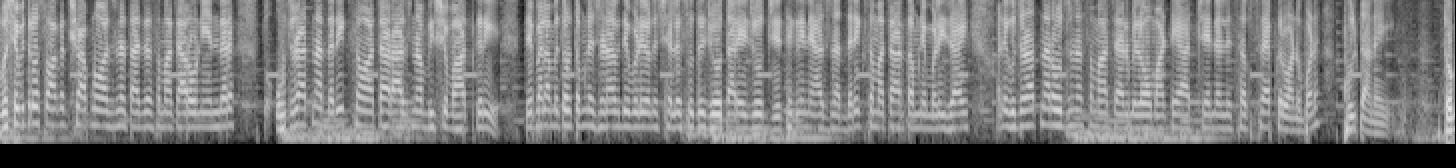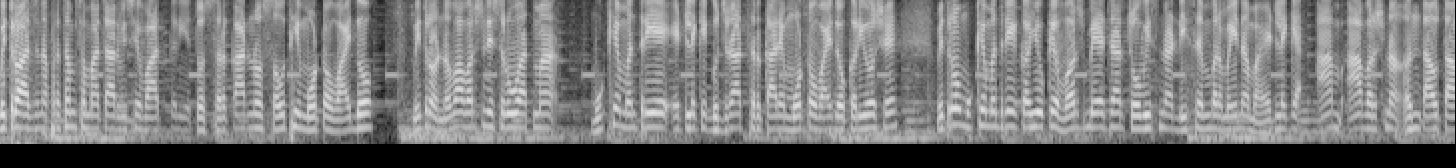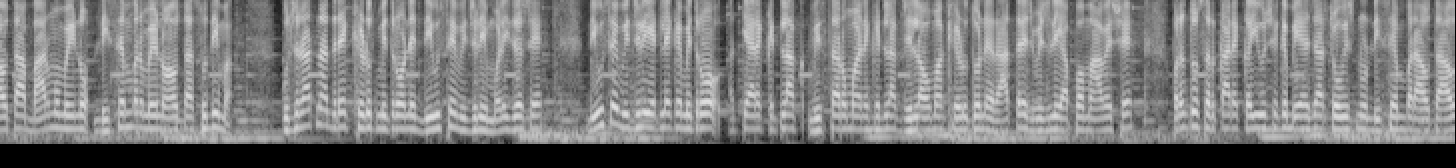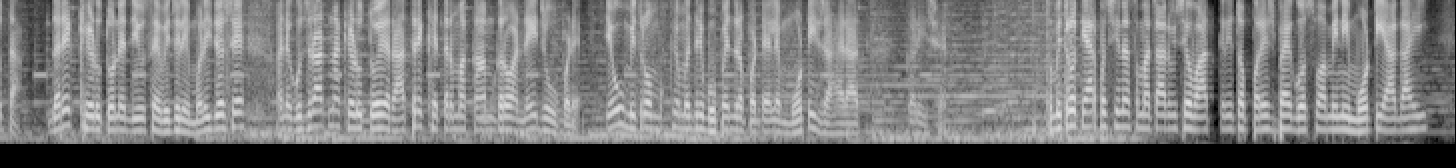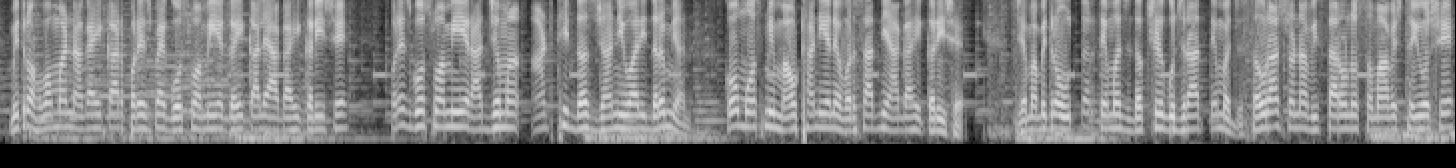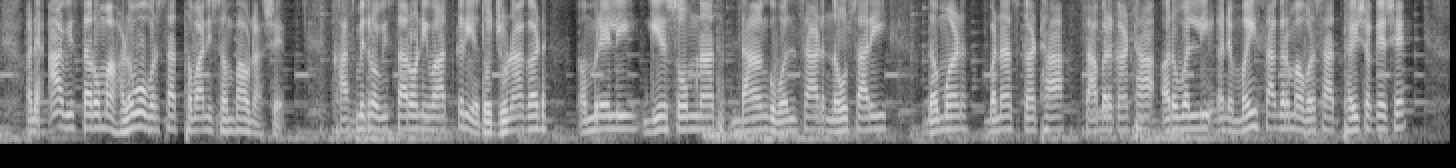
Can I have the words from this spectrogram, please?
નમસ્તે મિત્રો સ્વાગત છે આપનું આજના તાજા સમાચારોની અંદર. તો ગુજરાતના દરેક સમાચાર આજના વિશે વાત કરીએ. તે પહેલા મિત્રો તમને જણાવી દે વિડીયોને છેલ્લે સુધી જોતા રહેજો, જેથી કરીને આજના દરેક સમાચાર તમને મળી જાય અને ગુજરાતના રોજના સમાચાર મેળવવા માટે આ ચેનલને સબસ્ક્રાઇબ કરવાનું પણ ભૂલતા નહીં. તો મિત્રો આજના પ્રથમ સમાચાર વિશે વાત કરીએ તો સરકારનો સૌથી મોટો વાયદો. મિત્રો નવા વર્ષની શરૂઆતમાં મુખ્યમંત્રીએ એટલે કે ગુજરાત સરકારે મોટો વાયદો કર્યો છે. મિત્રો, મુખ્યમંત્રીએ કહ્યું કે વર્ષ બે હજાર ચોવીસના ડિસેમ્બર મહિનામાં, એટલે કે આમ આ વર્ષના અંત આવતા આવતા બારમો મહિનો ડિસેમ્બર મહિનો આવતા સુધીમાં ગુજરાતના દરેક ખેડૂત મિત્રોને દિવસે વીજળી મળી જશે. દિવસે વીજળી એટલે કે મિત્રો, અત્યારે કેટલાક વિસ્તારોમાં અને કેટલાક જિલ્લાઓમાં ખેડૂતોને રાત્રે જ વીજળી આપવામાં આવે છે. પરંતુ સરકારે કહ્યું છે કે બે હજાર ચોવીસનું ડિસેમ્બર આવતા આવતા દરેક ખેડૂતોને દિવસે વીજળી મળી જશે અને ગુજરાતના ખેડૂતોએ રાત્રે ખેતરમાં કામ કરવા નહીં જવું પડે. તેવું મિત્રો મુખ્યમંત્રી ભૂપેન્દ્ર પટેલે મોટી જાહેરાત કરી છે. તો મિત્રો, ત્યાર પછીના સમાચાર વિશે વાત કરીએ તો પરેશભાઈ ગોસ્વામીની મોટી આગાહી. મિત્રો, હવામાન આગાહીકાર પરેશભાઈ ગોસ્વામીએ ગઈકાલે આગાહી કરી છે. પરેશ ગોસ્વામીએ રાજ્યમાં આઠથી દસ જાન્યુઆરી દરમિયાન કમોસમી માવઠાની અને વરસાદની આગાહી કરી છે. જેમાં મિત્રો, ઉત્તર તેમજ દક્ષિણ ગુજરાત તેમજ સૌરાષ્ટ્રના વિસ્તારોનો સમાવેશ થયો છે અને આ વિસ્તારોમાં હળવો વરસાદ થવાની સંભાવના છે. ખાસ મિત્રો, વિસ્તારોની વાત કરીએ તો જુનાગઢ, અમરેલી, ગીર સોમનાથ, ડાંગ, વલસાડ, નવસારી દમણ, બનાસકાંઠા, સાબરકાંઠા, અરવલ્લી અને મહીસાગરમાં વરસાદ થઈ શકે છે.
